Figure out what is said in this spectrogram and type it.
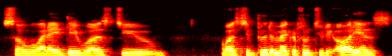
so what I did was to was to put a microphone to the audience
